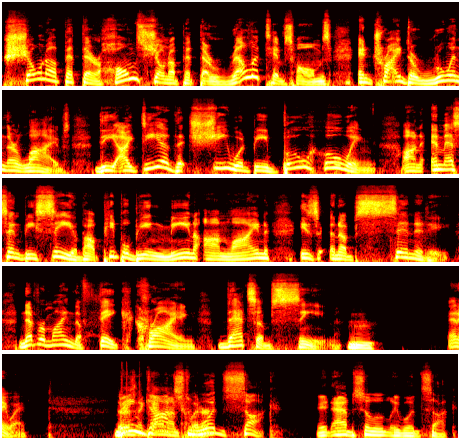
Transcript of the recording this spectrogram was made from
shown up at their homes, shown up at their relatives' homes, and tried to ruin their lives. The idea that she would be boo-hooing on MSNBC about people being mean online is an obscenity. Never mind the fake crying. That's obscene. Hmm. Anyway. there's Being doxxed would suck. It absolutely would suck.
